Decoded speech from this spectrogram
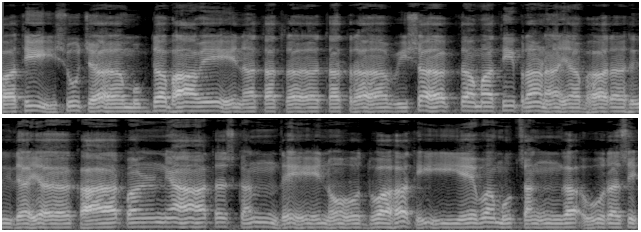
पथिषु च मुग्धभावेन तत्र तत्र विषक्तमतिप्रणयभरहृदय कार्पण्यात् स्कन्धेनोद्वहति एवमुत्सङ्ग उरसि।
